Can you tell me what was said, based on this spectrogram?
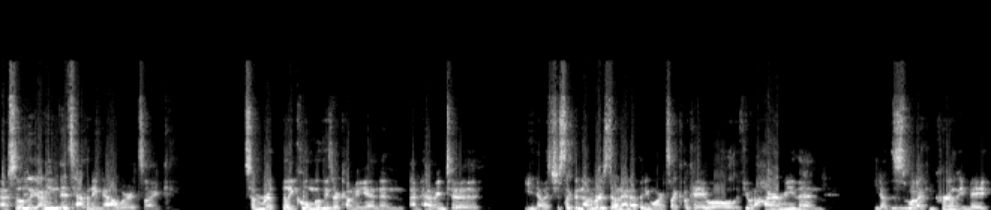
absolutely. I mean, it's happening now where it's like some really cool movies are coming in, and I'm having to, you know, it's just like the numbers don't add up anymore. It's like, okay, well, if you want to hire me, then, you know, this is what I can currently make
